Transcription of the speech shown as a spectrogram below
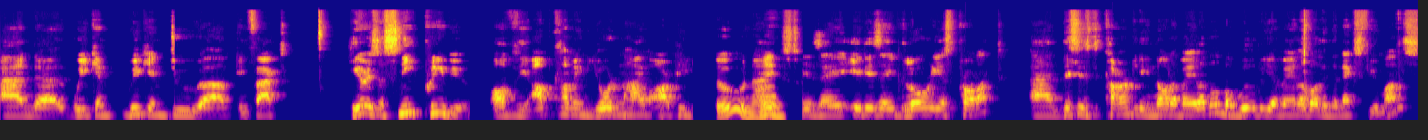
and uh, we can we can do. Uh, in fact, here is a sneak preview of the upcoming Jotunheim RPG. Ooh, nice! It is a it is a glorious product, and this is currently not available, but will be available in the next few months.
